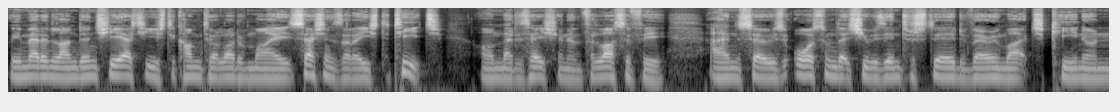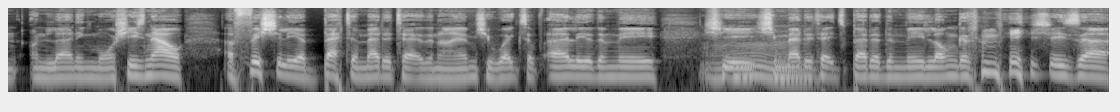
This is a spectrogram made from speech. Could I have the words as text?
we met in london she actually used to come to a lot of my sessions that i used to teach on meditation and philosophy and so it was awesome that she was interested very much keen on on learning more she's now officially a better meditator than i am she wakes up earlier than me she she Mm. meditates better than me longer than me she's uh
